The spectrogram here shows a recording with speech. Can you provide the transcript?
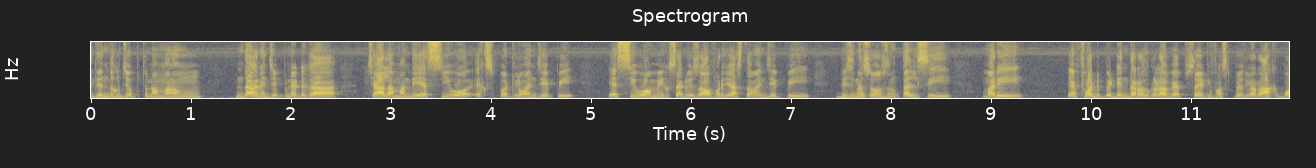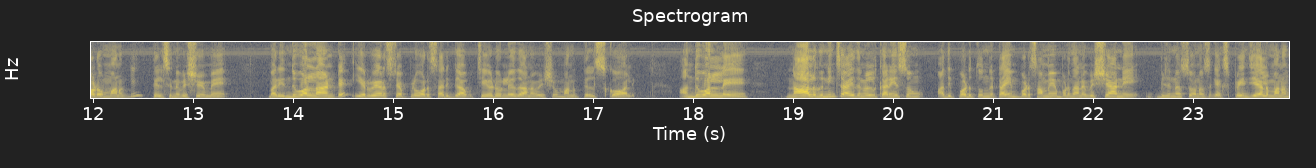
ఇది ఎందుకు చెప్తున్నాం మనం? ఇందాక నేను చెప్పినట్టుగా చాలామంది ఎస్సీఓ ఎక్స్పర్ట్లు అని చెప్పి ఎస్సీఓ మీకు సర్వీస్ ఆఫర్ చేస్తామని చెప్పి బిజినెస్ ఓనర్స్ని కలిసి మరి ఎఫర్ట్ పెట్టిన తర్వాత కూడా వెబ్సైట్లు ఫస్ట్ పేజ్లో రాకపోవడం మనకి తెలిసిన విషయమే. మరి ఎందువలన అంటే ఇరవై ఆరు స్టెప్లు వారు సరిగ్గా చేయడం లేదు అన్న విషయం మనం తెలుసుకోవాలి. అందువల్లనే నాలుగు నుంచి ఐదు నెలలు కనీసం అది పడుతుంది టైం పడు సమయం పడుతుంది అనే విషయాన్ని బిజినెస్ ఓనర్స్కి ఎక్స్ప్లెయిన్ చేయాలి మనం.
